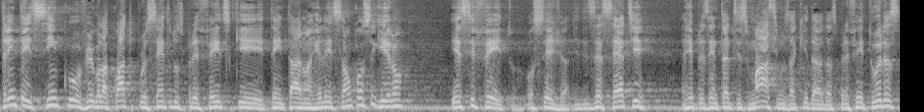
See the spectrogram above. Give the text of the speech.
35,4% dos prefeitos que tentaram a reeleição conseguiram esse feito, ou seja, de 17 representantes máximos aqui da, das prefeituras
